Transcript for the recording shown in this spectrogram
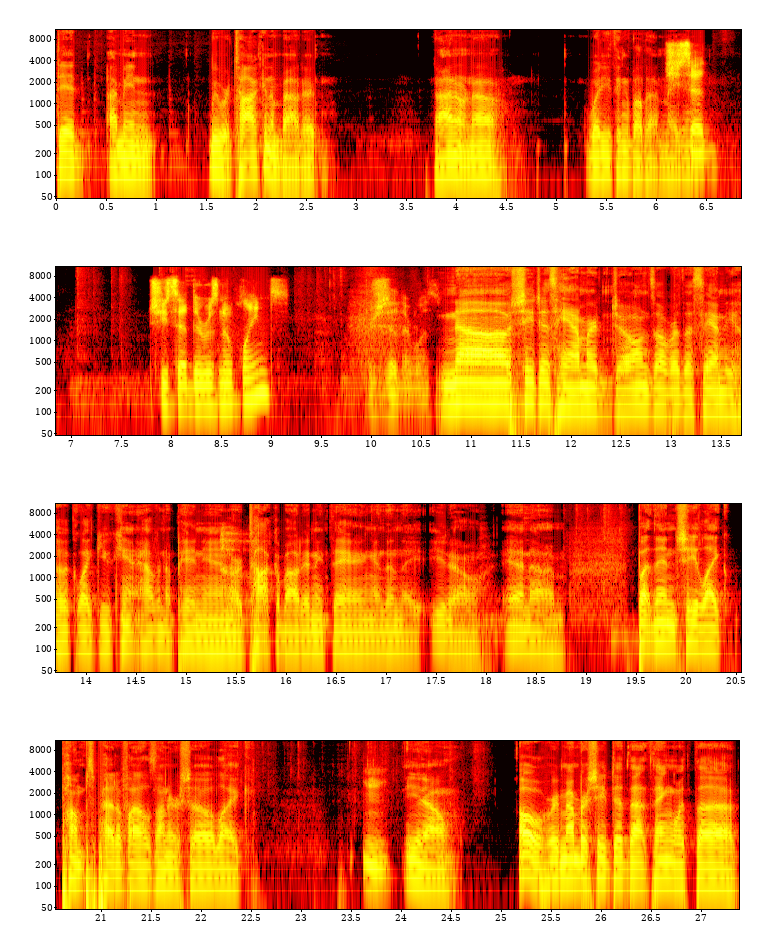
Did, I mean, we were talking about it. I don't know. What do you think about that, Megyn? she said. She said there was no planes. Or she said there was. No, she just hammered Jones over the Sandy Hook like you can't have an opinion or talk about anything and then they, you know, and um but then she like pumps pedophiles on her show like Mm. you know. Oh, remember she did that thing with the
